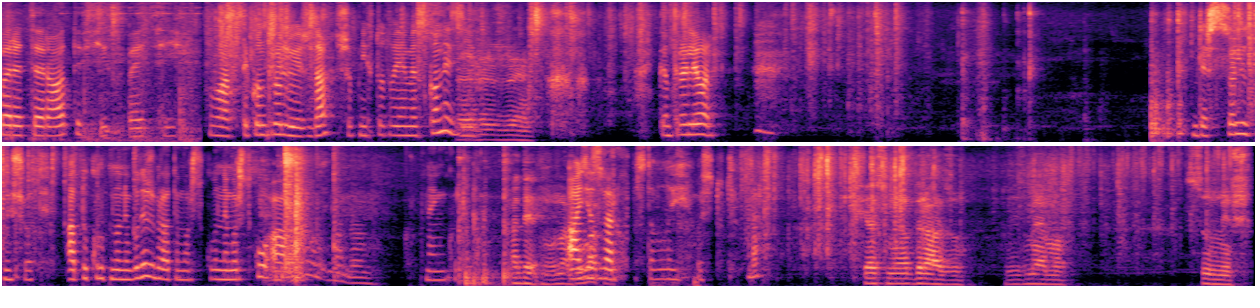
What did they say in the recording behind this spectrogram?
перетирати всі спеції. Вар, ти контролюєш, да? щоб ніхто твоє м'яско не з'їв. Контролер. Будеш солі змішувати. А ту крупну не будеш брати морську, не морську, а Можна, да. крупненьку таку. А де вона? А була? я зверху поставила її ось тут. Да? Зараз ми одразу візьмемо суміш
